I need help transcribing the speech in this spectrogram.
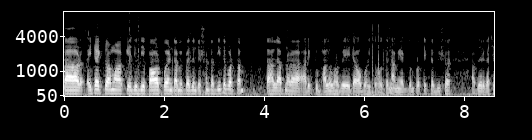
তার এটা একটু আমাকে যদি পাওয়ার পয়েন্ট আমি প্রেজেন্টেশনটা দিতে পারতাম, তাহলে আপনারা আরেকটু ভালোভাবে এটা অবহিত হতেন। আমি একদম প্রত্যেকটা বিষয় আপনাদের কাছে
